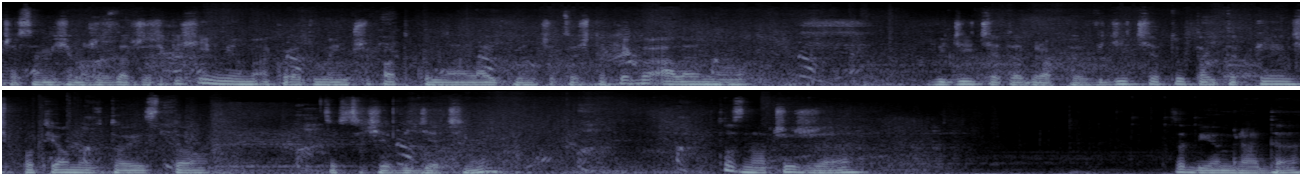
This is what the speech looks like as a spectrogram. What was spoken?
Czasami się może zdarzyć jakiś imion, akurat w moim przypadku na Lightning czy coś takiego, ale no widzicie te dropy, widzicie tutaj te 5 potionów, to jest to, co chcecie widzieć, nie? To znaczy, że zabiłem radę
